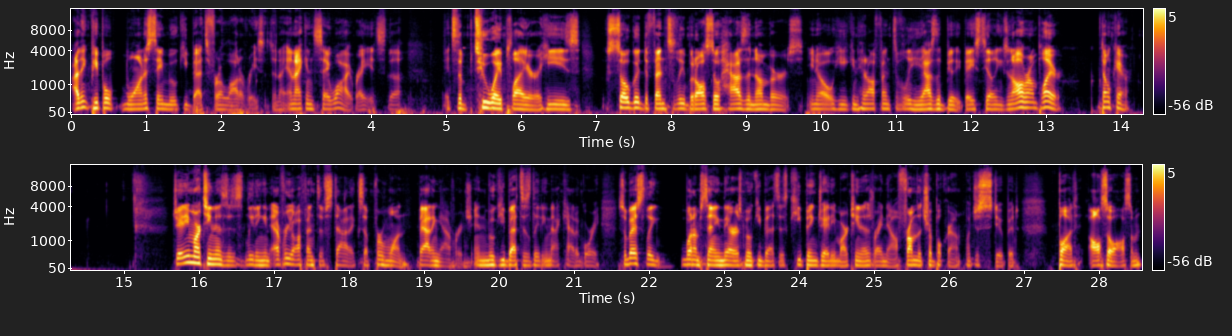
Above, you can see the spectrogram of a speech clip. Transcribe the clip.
I think people want to say Mookie Betts for a lot of reasons, and I and I can say why. Right? It's the it's the two way player. He's so good defensively, but also has the numbers. You know, he can hit offensively. He has the base stealing. He's an all-around player. Don't care. JD Martinez is leading in every offensive stat except for one, batting average, and Mookie Betts is leading that category. So basically, what I'm saying there is Mookie Betts is keeping JD Martinez right now from the Triple Crown, which is stupid, but also awesome.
